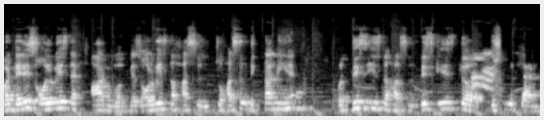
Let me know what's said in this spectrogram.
But there is always that hard work. There's always the hustle. जो hustle दिखता नहीं है, but this is the hustle. This is the this is the plan.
